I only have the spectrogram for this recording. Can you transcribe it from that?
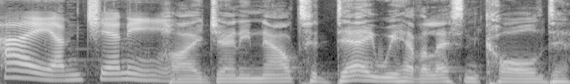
Hi, I'm Jenny. Hi, Jenny. Now, today we have a lesson called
